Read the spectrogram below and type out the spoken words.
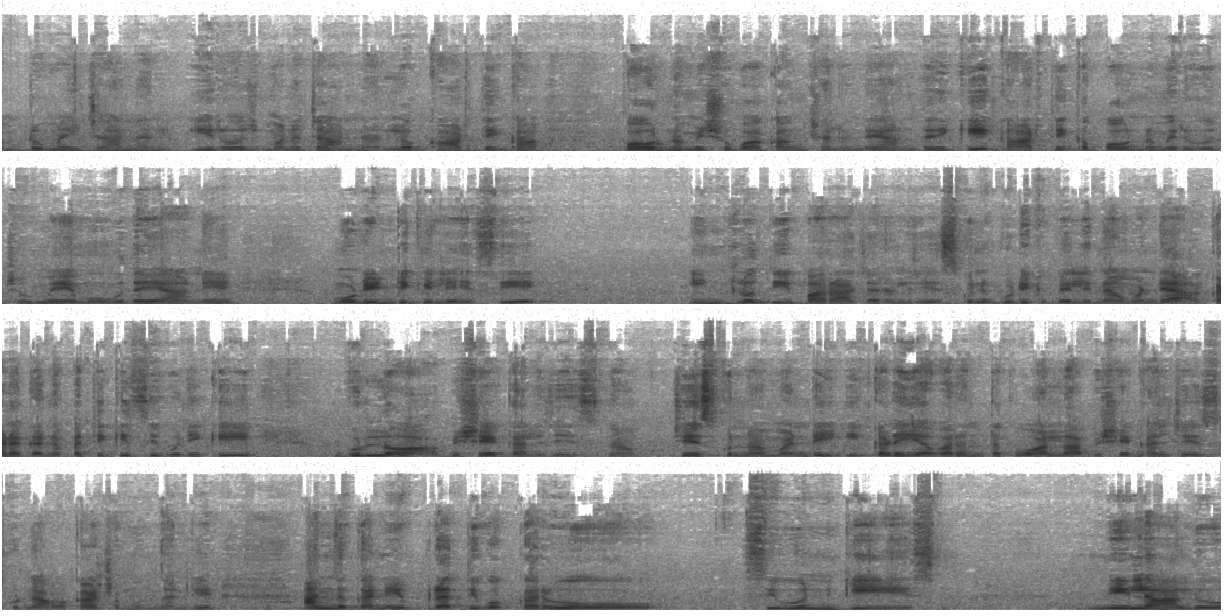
వెల్కమ్ టు మై ఛానల్. ఈరోజు మన ఛానల్లో కార్తీక పౌర్ణమి శుభాకాంక్షలు ఉన్నాయి. అందరికీ కార్తీక పౌర్ణమి రోజు మేము ఉదయాన్నే మూడింటికి లేచి ఇంట్లో దీపారాధనలు చేసుకుని గుడికి వెళ్ళినామండి. అక్కడ గణపతికి శివునికి గుళ్ళో అభిషేకాలు చేసినాం చేసుకున్నామండి. ఇక్కడ ఎవరంతకు వాళ్ళు అభిషేకాలు చేసుకునే అవకాశం ఉందండి. అందుకని ప్రతి ఒక్కరూ శివునికి నీలాలు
